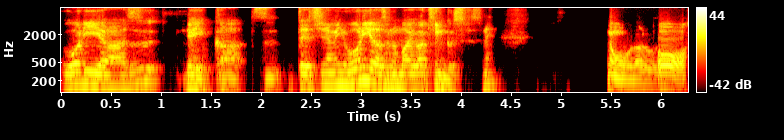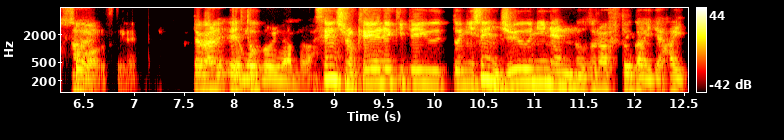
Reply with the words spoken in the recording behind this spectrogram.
ウォリアーズ、レイカーズ。で、ちなみにウォリアーズの前はキングスですね。おおなるほど。そうなんですね。だから、えっ手と。選手の経歴で言うと、2012年のドラフト外で入っ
